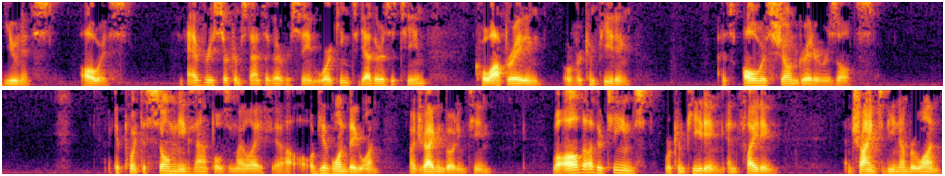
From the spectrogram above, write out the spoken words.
units. Always. In every circumstance I've ever seen, working together as a team, cooperating over competing, has always shown greater results. I could point to so many examples in my life. Yeah, I'll give one big one my dragon boating team. While all the other teams were competing and fighting and trying to be number one,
